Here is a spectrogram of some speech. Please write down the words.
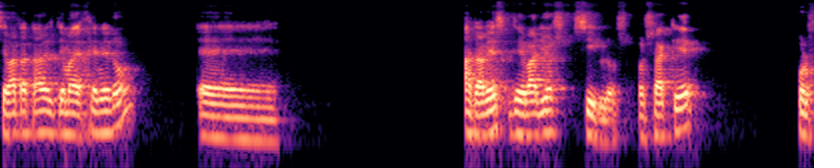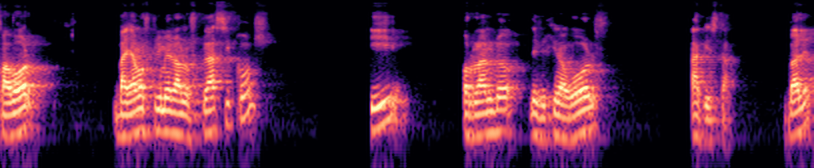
se va a tratar el tema de género eh, a través de varios siglos. O sea que, por favor, vayamos primero a los clásicos y Orlando de Virginia Woolf, aquí está, ¿vale?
